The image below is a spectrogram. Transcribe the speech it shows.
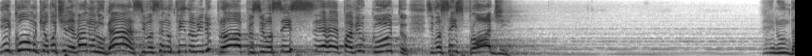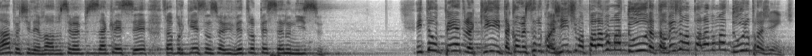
E aí como que eu vou te levar num lugar se você não tem domínio próprio, se você é pavio curto, se você explode? Não dá para te levar, você vai precisar crescer. Sabe por quê? Senão você vai viver tropeçando nisso. Então Pedro aqui está conversando com a gente uma palavra madura, talvez uma palavra madura para a gente.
